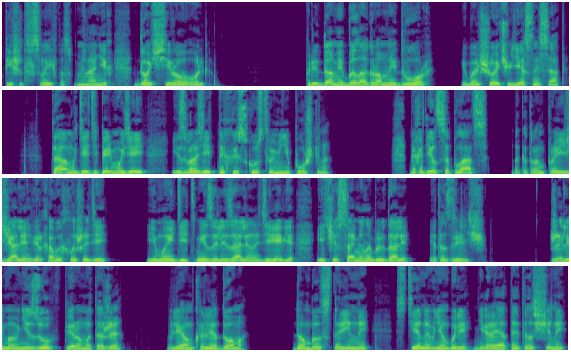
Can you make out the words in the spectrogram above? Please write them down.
пишет в своих воспоминаниях дочь Серова Ольга. При доме был огромный двор и большой чудесный сад. Там, где теперь музей изобразительных искусств имени Пушкина, находился плац, на котором проезжали верховых лошадей, и мы детьми залезали на деревья и часами наблюдали это зрелище. Жили мы внизу, в первом этаже, в левом крыле дома, Дом был старинный, стены в нем были невероятной толщины,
